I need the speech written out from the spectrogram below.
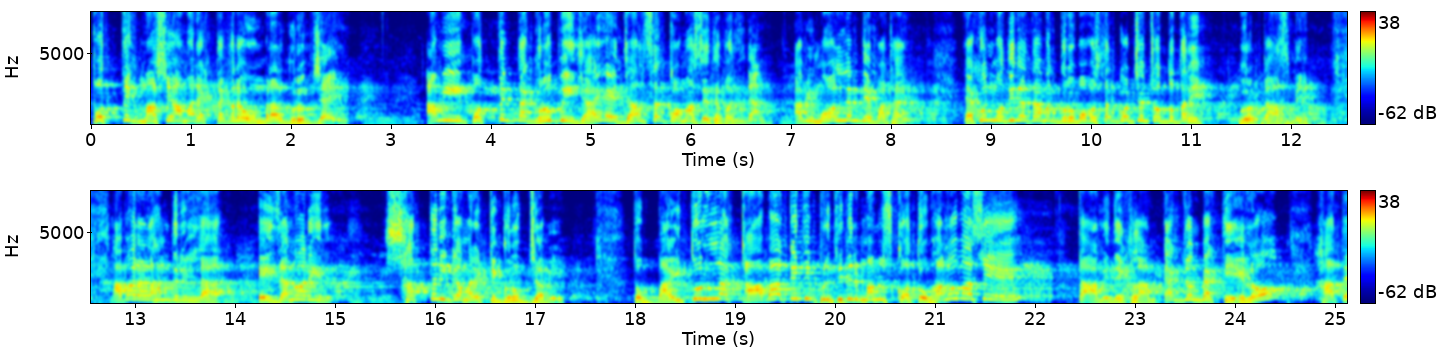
প্রত্যেক মাসে আমার একটা করে ওমরার গ্রুপ যায়। আমি প্রত্যেকটা গ্রুপেই যাই এই জালসার কমাস যেতে পারি না। আমি মোয়াল্লেম দিয়ে পাঠাই। এখন মদিনাতে আমার গ্রুপ অবস্থান করছে, চোদ্দ তারিখ গ্রুপটা আসবে। আবার আলহামদুলিল্লাহ, এই জানুয়ারির সাত তারিখে আমার একটি গ্রুপ যাবে। তো বাইতুল্লাহ কাবাকে যে পৃথিবীর মানুষ কত ভালোবাসে তা আমি দেখলাম। একজন ব্যক্তি এলো, হাতে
